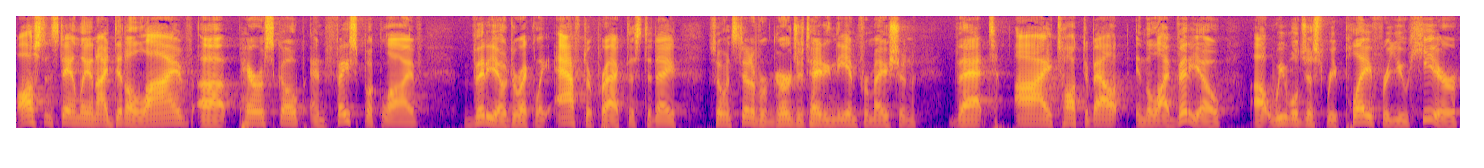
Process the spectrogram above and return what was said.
Austin Stanley and I did a live uh, Periscope and Facebook Live video directly after practice today. So instead of regurgitating the information that I talked about in the live video, uh, we will just replay for you here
